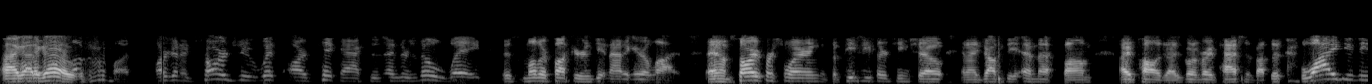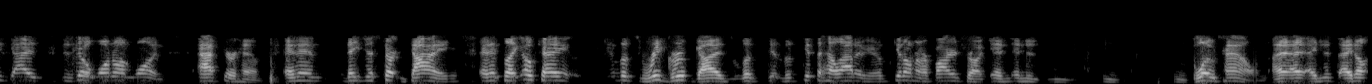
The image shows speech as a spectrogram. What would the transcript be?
I gotta go. All of us are going to charge you with our pickaxes, and there's no way this motherfucker is getting out of here alive. And I'm sorry for swearing. It's a PG-13 show, and I dropped the MF bomb. I apologize, but I'm very passionate about this. Why do these guys just go one-on-one after him, and then they just start dying? And it's like, okay, let's regroup, guys. Let's get let's get the hell out of here. Let's get on our fire truck and and just blow town. I, I, I just I don't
